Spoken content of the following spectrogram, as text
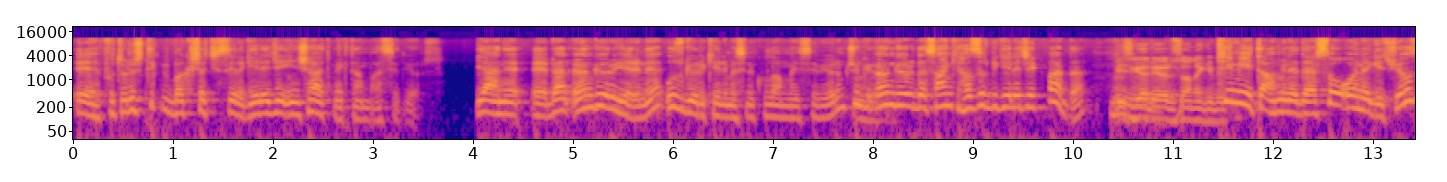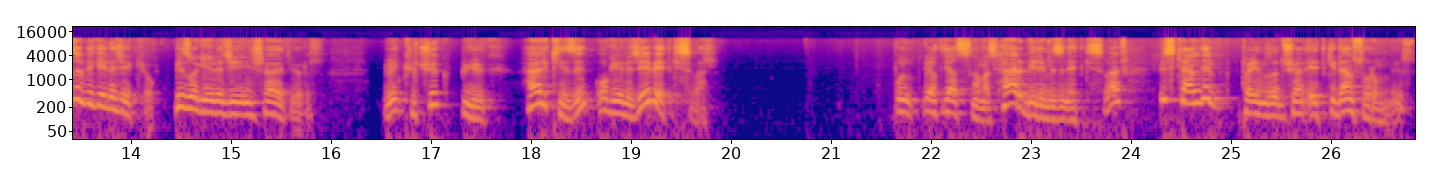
e, fütüristik bir bakış açısıyla geleceği inşa etmekten bahsediyoruz. Yani e, ben öngörü yerine uzgörü kelimesini kullanmayı seviyorum. Çünkü öngörüde sanki hazır bir gelecek var da Biz görüyoruz onu gibi. kim iyi tahmin ederse o öne geçiyor. Hazır bir gelecek yok. Biz o geleceği inşa ediyoruz. Ve küçük, büyük herkesin o geleceğe bir etkisi var. Bu yat, yatsınamaz. Her birimizin etkisi var. Biz kendi payımıza düşen etkiden sorumluyuz.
